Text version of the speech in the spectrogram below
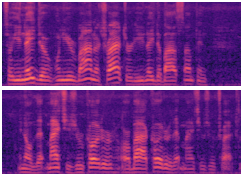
So you need to, when you're buying a tractor, you need to buy something, you know, that matches your cutter, or buy a cutter that matches your tractor.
